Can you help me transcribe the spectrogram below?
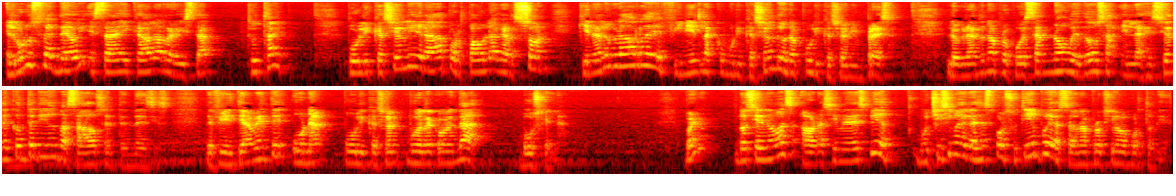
El bonus track de hoy está dedicado a la revista To Type, publicación liderada por Paula Garzón, quien ha logrado redefinir la comunicación de una publicación impresa logrando una propuesta novedosa en la gestión de contenidos basados en tendencias. Definitivamente una publicación muy recomendada. Búsquenla. Bueno, no siendo más, ahora sí me despido. Muchísimas gracias por su tiempo y hasta una próxima oportunidad.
